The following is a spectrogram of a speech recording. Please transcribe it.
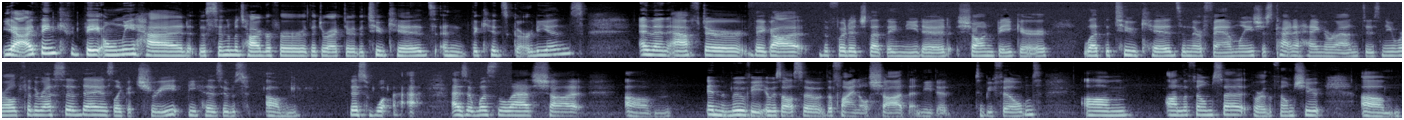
yeah, I think they only had the cinematographer, the director, the two kids, and the kids' guardians. And then after they got the footage that they needed, Sean Baker let the two kids and their families just kind of hang around Disney World for the rest of the day as like a treat because it was um this as it was the last shot um in the movie, it was also the final shot that needed to be filmed um on the film set or the film shoot. Um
